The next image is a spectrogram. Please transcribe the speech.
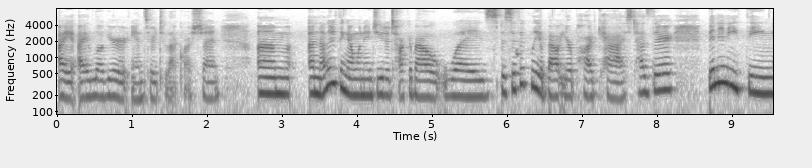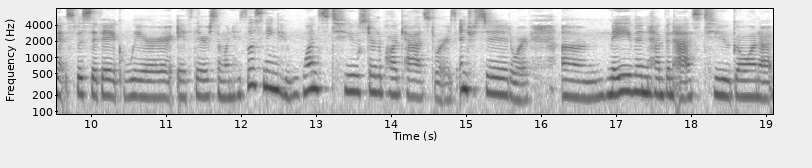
I, I love your answer to that question. Um, another thing I wanted you to talk about was specifically about your podcast. Has there been anything specific where if there's someone who's listening who wants to start a podcast or is interested or um, may even have been asked to go on a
